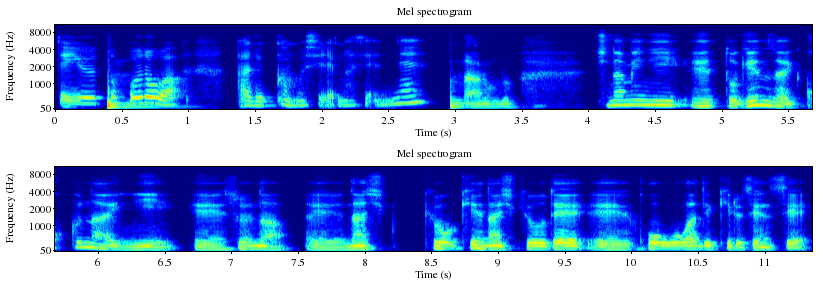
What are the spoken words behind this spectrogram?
ていうところはあるかもしれませんね。なるほど。ちなみに、えっ、ー、と、現在国内に、えー、そういうような、えー、内視鏡、経内視鏡で、えー、縫合ができる先生、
